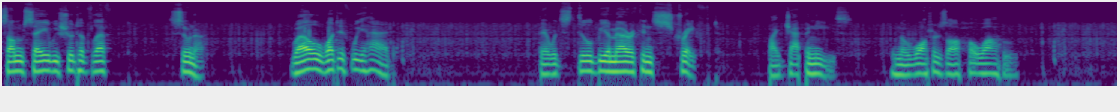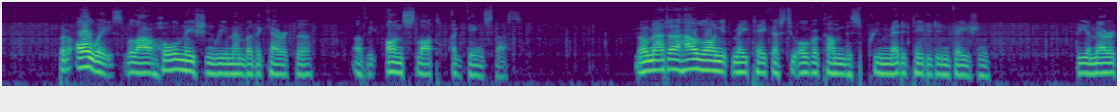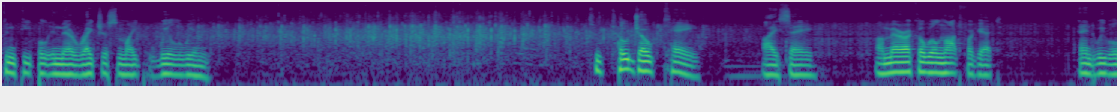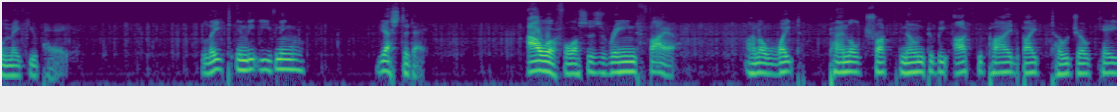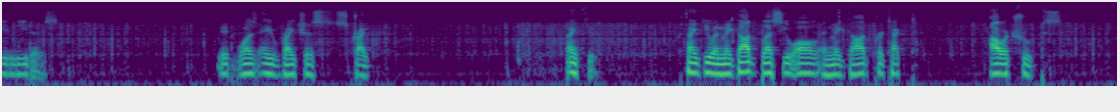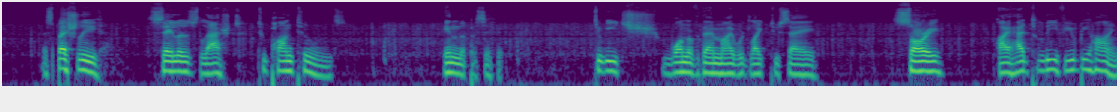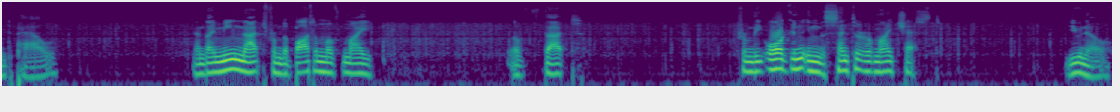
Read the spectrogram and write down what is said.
Some say we should have left sooner. Well, what if we had? There would still be Americans strafed by Japanese in the waters off Oahu. But always will our whole nation remember the character of the onslaught against us. No matter how long it may take us to overcome this premeditated invasion, the American people in their righteous might will win. To Tojo K, I say, America will not forget and we will make you pay. Late in the evening, yesterday, our forces rained fire on a white panel truck known to be occupied by Tojo K leaders. It was a righteous strike. Thank you. Thank you, and may God bless you all, and may God protect our troops especially sailors lashed to pontoons in the Pacific. To each one of them, I would like to say, Sorry, I had to leave you behind, pal. And I mean that from the bottom of my. of that. from the organ in the center of my chest. You know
